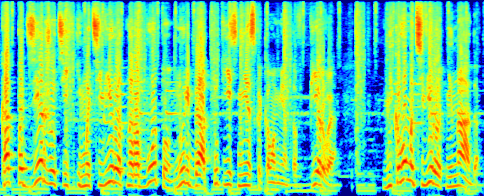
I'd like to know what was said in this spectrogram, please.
Как поддерживать их и мотивировать на работу? Ну, ребят, тут есть несколько моментов. Первое. Никого мотивировать не надо.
